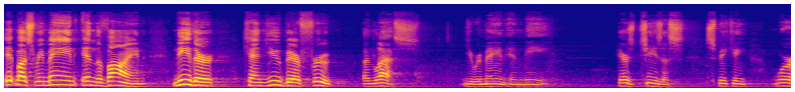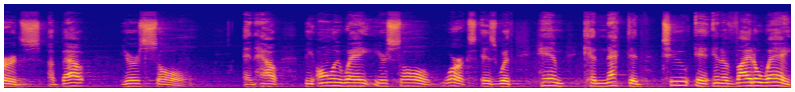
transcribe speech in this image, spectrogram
it must remain in the vine. Neither can you bear fruit unless you remain in me. Here's Jesus speaking words about your soul and how the only way your soul works is with Him connected to it in a vital way.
